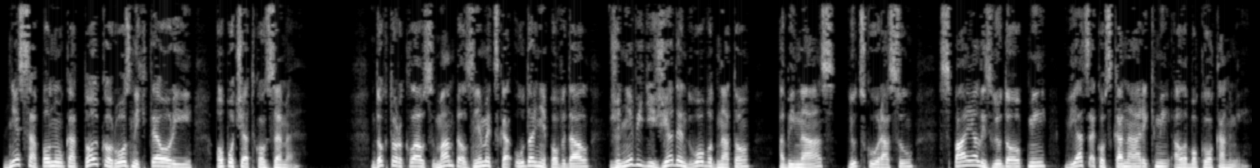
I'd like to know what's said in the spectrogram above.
Dnes sa ponúka toľko rôznych teórií o počiatkoch Zeme. Doktor Klaus Mampel z Nemecka údajne povedal, že nevidí žiaden dôvod na to, aby nás, ľudskú rasu, spájali s ľudópmi viac ako s kanárikmi alebo klokanmi.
